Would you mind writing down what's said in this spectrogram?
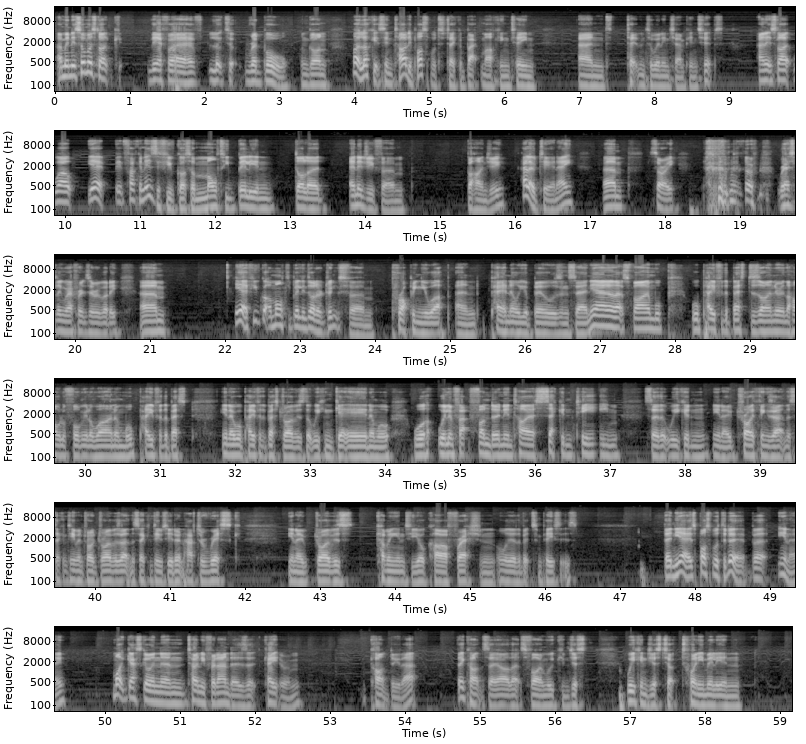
I mean, it's almost like the FIA have looked at Red Bull and gone, "Well, look, it's entirely possible to take a backmarking team and take them to winning championships." And it's like, well, yeah, it fucking is if you've got a multi-billion-dollar energy firm behind you. Hello, TNA. Um, sorry, wrestling reference, everybody. Um, yeah, if you've got a multi-billion-dollar drinks firm propping you up and paying all your bills and saying, "Yeah, no, that's fine. We'll we'll pay for the best designer in the whole of Formula One, and we'll pay for the best, you know, we'll pay for the best drivers that we can get in, and we'll we'll we'll in fact fund an entire second team so that we can, you know, try things out in the second team and try drivers out in the second team, so you don't have to risk, you know, drivers coming into your car fresh and all the other bits and pieces." then yeah, it's possible to do it. But you know, Mike Gascoyne and Tony Fernandes at Caterham can't do that. They can't say, "Oh, that's fine. We can just we can just chuck twenty million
